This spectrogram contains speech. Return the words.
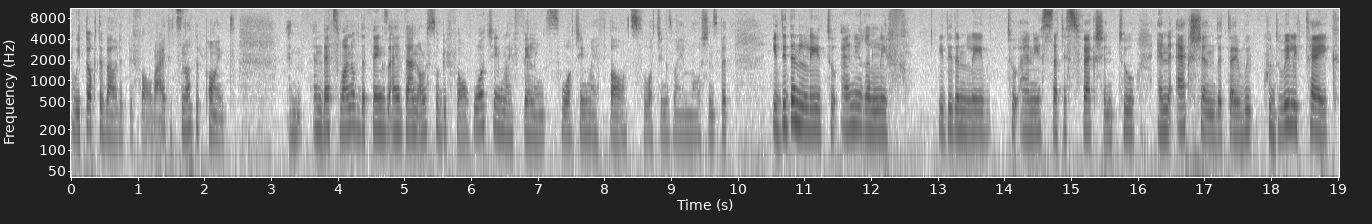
We talked about it before, right? It's not the point. And, and that's one of the things I've done also before, watching my feelings, watching my thoughts, watching my emotions. But it didn't lead to any relief. It didn't lead to any satisfaction, to an action that I could really take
